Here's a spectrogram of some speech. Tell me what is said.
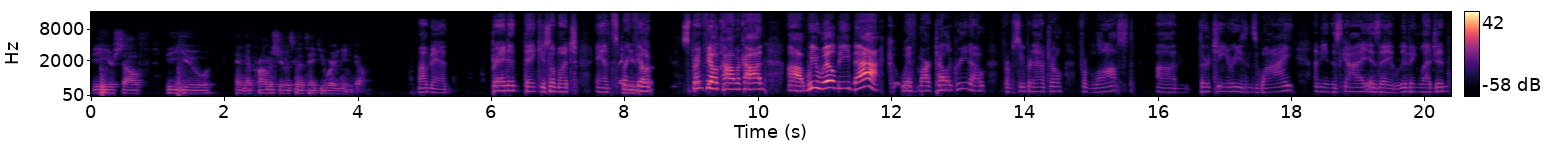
be yourself be you and i promise you it's going to take you where you need to go My man, Brandon. Thank you so much. And Thank you, Springfield. Springfield Comic Con. Uh, we will be back with Mark Pellegrino from Supernatural, from Lost, um, 13 Reasons Why. I mean, this guy is a living legend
